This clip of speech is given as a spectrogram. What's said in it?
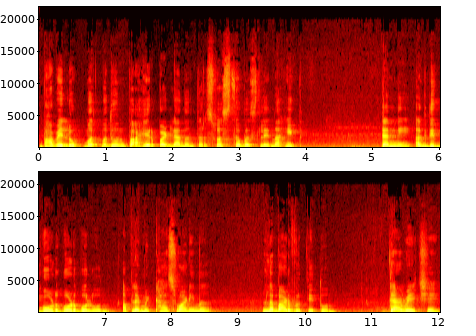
भावे लोकमतमधून बाहेर पडल्यानंतर स्वस्थ बसले नाहीत. त्यांनी अगदी गोड गोड बोलून आपल्या मिठास वाणीनं लबाड वृत्तीतून त्यावेळचे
